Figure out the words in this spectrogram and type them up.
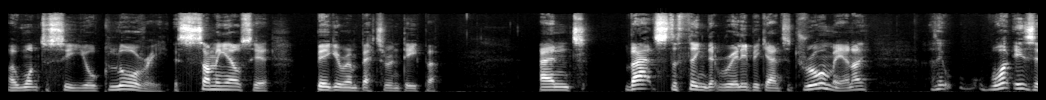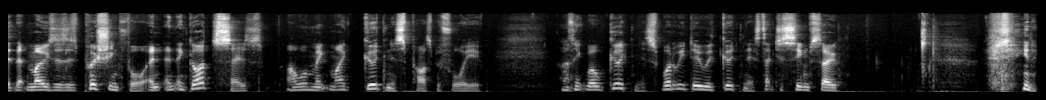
I want to see your glory. There's something else here, bigger and better and deeper. And that's the thing that really began to draw me. And I, I think, what is it that Moses is pushing for? And, and, and God says, I will make my goodness pass before you. I think, well, goodness, what do we do with goodness? That just seems so. You know,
